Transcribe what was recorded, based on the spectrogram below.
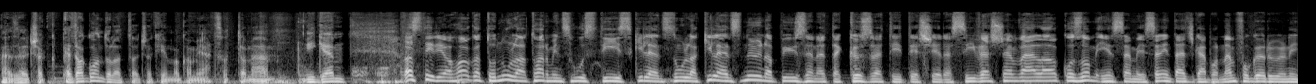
Ezzel csak, ez a gondolattal csak én magam játszottam el. Igen. Azt írja a hallgató 0 30 20 10 909 nőnapi üzenetek közvetítésére szívesen vállalkozom. Én személy szerint Ács Gábor nem fog örülni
